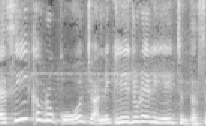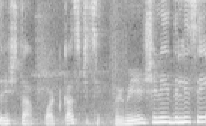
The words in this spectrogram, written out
ऐसी ही खबरों को जानने के लिए जुड़े रहिए जनता सरिश्ता पॉडकास्ट से। दिल्ली से।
